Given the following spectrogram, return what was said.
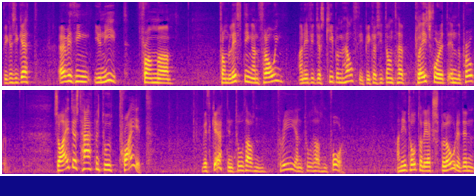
Because you get everything you need from, uh, from lifting and throwing, and if you just keep them healthy, because you don't have place for it in the program. So I just happened to try it with Gert in 2003 and 2004. And he totally exploded in,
